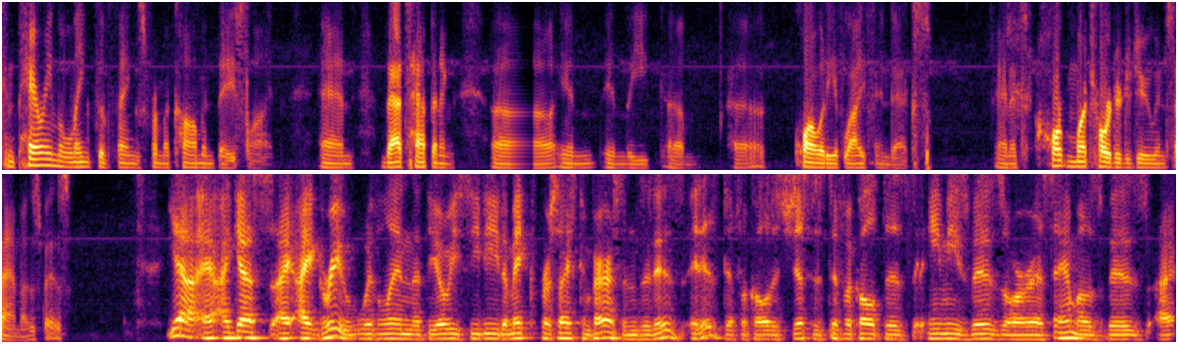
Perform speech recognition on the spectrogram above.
comparing the length of things from a common baseline, and that's happening uh, in in the um, uh, quality of life index, and it's hard, much harder to do in Samo's viz. Yeah, I, I guess I, I, agree with Lynn that the OECD to make precise comparisons, it is it is difficult. It's just as difficult as Amy's viz or Samo's viz. I,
